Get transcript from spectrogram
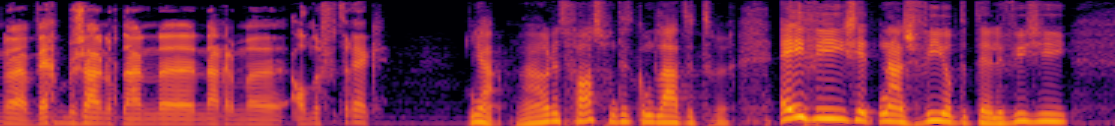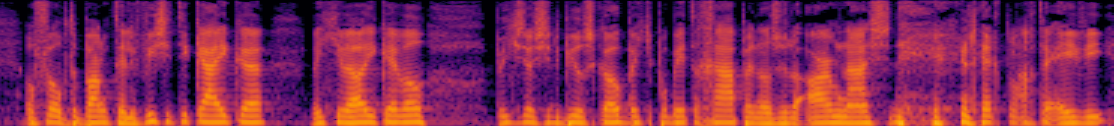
nou ja wegbezuinigd naar een, eh, naar een eh, ander vertrek. Ja, we houden het vast, want dit komt later terug. Evie zit naast Vie op de televisie, of op de bank televisie te kijken. Weet je wel, je kan wel, een beetje zoals je de bioscoop, een beetje probeert te gapen en dan zo de arm naast je neerlegt achter Evie.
